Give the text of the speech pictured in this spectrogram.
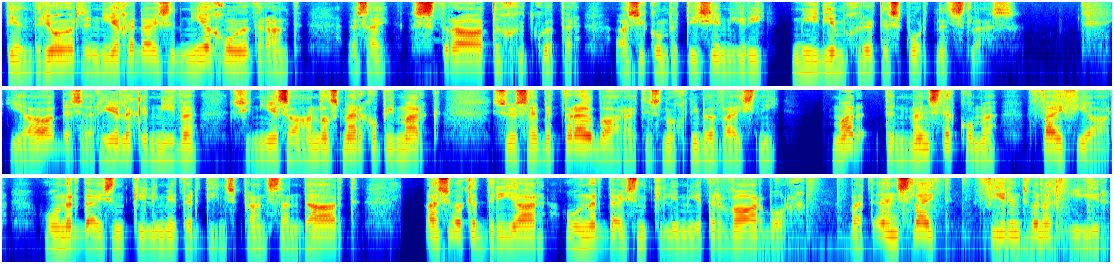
teen R309900 is hy strate goedkoper as die kompetisie in hierdie medium-grootte sportnutklas. Ja, dis 'n redelike nuwe Chinese handelsmerk op die mark, so sy betroubaarheid is nog nie bewys nie. Maar ten minste kom 'n 5 jaar 100 000 km diensplan standaard, asook 'n 3 jaar 100 000 km waarborg wat insluit 24 uur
